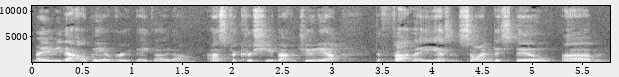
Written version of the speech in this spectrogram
Maybe that'll be a route they go down. As for Chris Eubank Jr., the fact that he hasn't signed this deal um,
